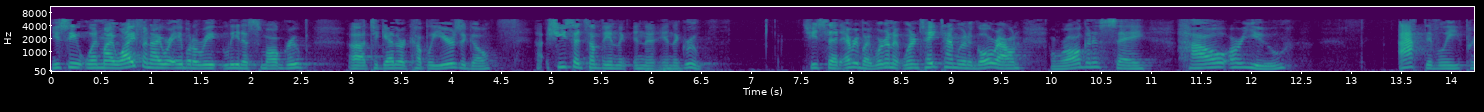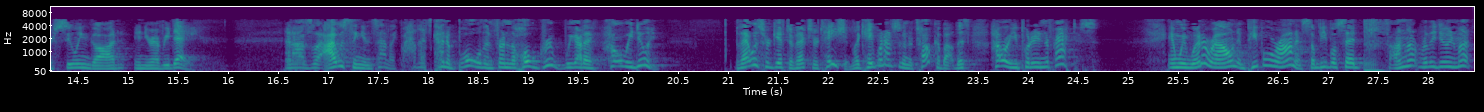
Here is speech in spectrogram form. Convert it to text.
You see, when my wife and I were able to re- lead a small group uh, together a couple years ago, uh, she said something in the, in the, in the group. She said, Everybody, we're going we're gonna take time, we're going to go around, and we're all going to say, How are you actively pursuing God in your everyday? And I was, I was thinking inside, like, wow, that's kind of bold in front of the whole group. We got to, how are we doing? But that was her gift of exhortation. Like, hey, we're not just going to talk about this. How are you putting it into practice? And we went around, and people were honest. Some people said, I'm not really doing much.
